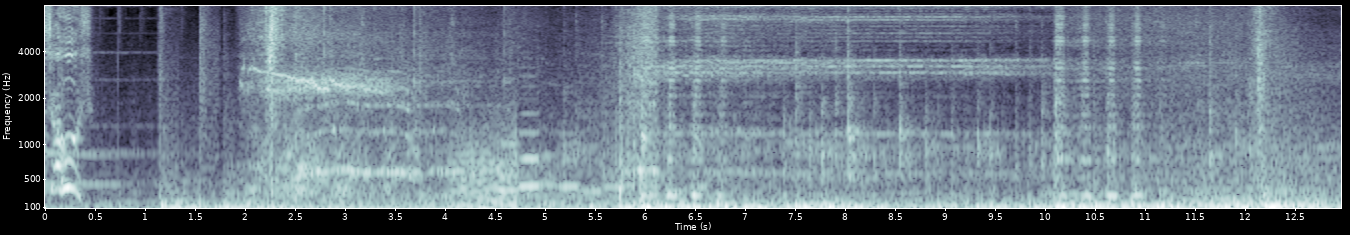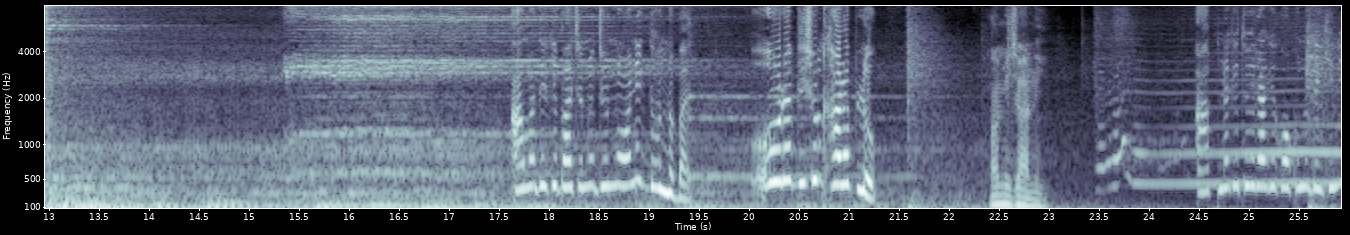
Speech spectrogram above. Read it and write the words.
সাহস! আমাদেরকে বাঁচানোর জন্য অনেক ধন্যবাদ। ওরা ভীষণ খারাপ লোক। আমি জানি। আপনাকে তো এর আগে কখনো দেখিনি।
